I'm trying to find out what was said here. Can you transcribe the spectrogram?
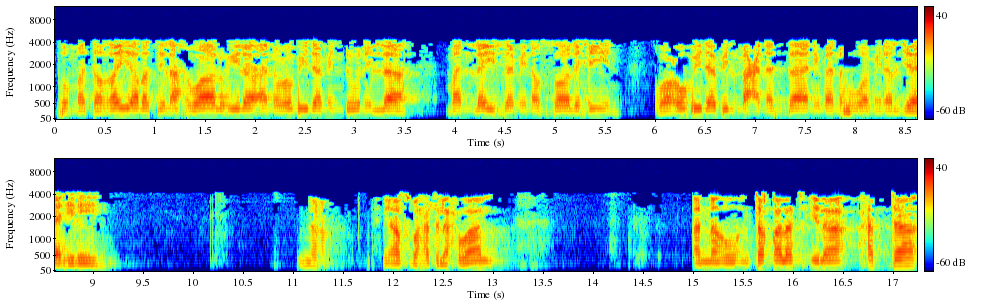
ثم تغيرت الأحوال إلى أن عبد من دون الله من ليس من الصالحين وعبد بالمعنى الثاني من هو من الجاهلين. نعم. يعني أصبحت الأحوال أنه انتقلت إلى حتى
